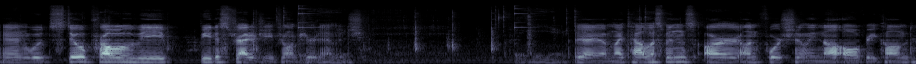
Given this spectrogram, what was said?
And would still probably be the strategy if you want pure damage. Yeah, yeah, my talismans are unfortunately not all recombed.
